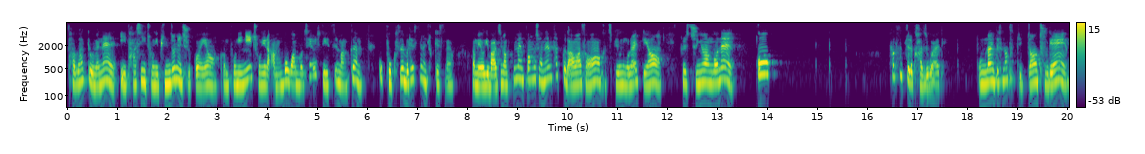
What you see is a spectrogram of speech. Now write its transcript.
다음에 학교 오면은 이 다시 종이 빈 종이를 줄 거예요. 그럼 본인이 종이를 안 보고 한번 채울 수 있을 만큼 꼭 복습을 했으면 좋겠어요. 그다음에 여기 마지막 포맨 펑션은 학교 나와서 같이 배우는 걸로 할게요. 그래서 중요한 거는 꼭 학습지를 가지고 와야 돼. 온라인 때쓴 학습지 있죠? 두 개.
